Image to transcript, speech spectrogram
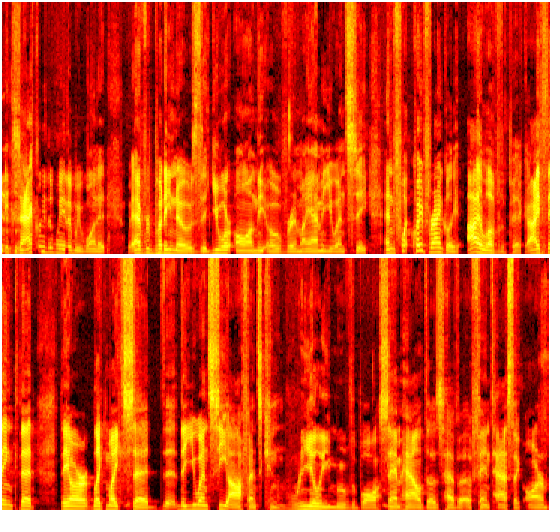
exactly the way that we want it. Everybody knows that you are on the over in Miami UNC, and qu- quite frankly, I love the pick. I think that they are, like Mike said, the, the UNC offense can really move the ball. Sam Howell does have a, a fantastic arm.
